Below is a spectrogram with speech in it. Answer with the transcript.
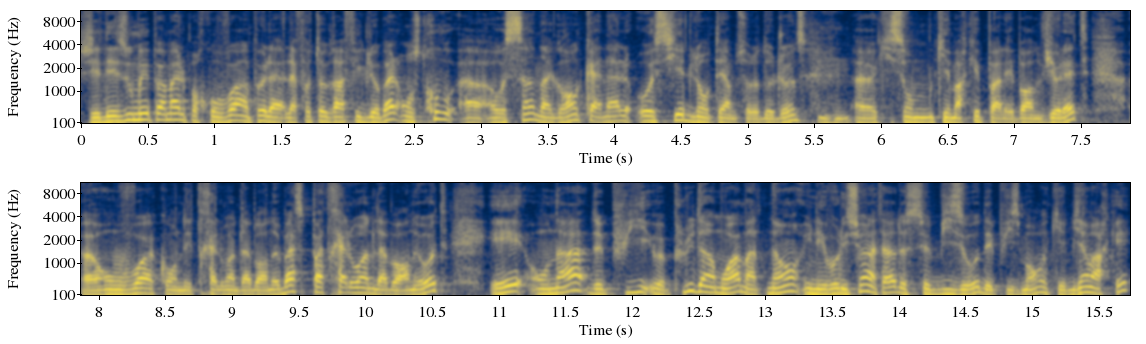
J'ai dézoomé pas mal pour qu'on voit un peu la, la, photographie globale. On se trouve euh, au sein d'un grand canal haussier de long terme sur le Dow Jones, mhm. euh, qui sont, qui est marqué par les bornes violettes. on voit qu'on est très loin de la borne basse, pas très loin de la borne haute, et on a depuis euh, plus d'un mois maintenant une évolution à l'intérieur de ce biseau d'épuisement qui est bien marqué.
